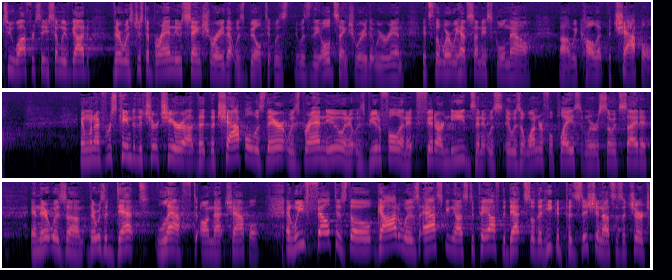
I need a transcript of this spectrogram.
to Watford City Assembly of God, there was just a brand new sanctuary that was built. It was, it was the old sanctuary that we were in. It's the where we have Sunday school now. Uh, we call it the chapel. And when I first came to the church here, uh, the, the chapel was there. It was brand new and it was beautiful and it fit our needs and it was, it was a wonderful place and we were so excited and there was, um, there was a debt left on that chapel. And we felt as though God was asking us to pay off the debt so that He could position us as a church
